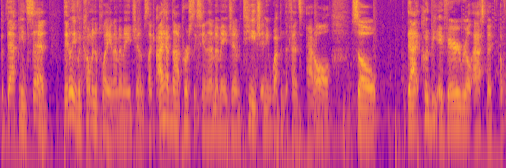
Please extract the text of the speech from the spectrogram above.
But that being said, they don't even come into play in MMA gyms. Like, I have not personally seen an MMA gym teach any weapon defense at all. So, that could be a very real aspect of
